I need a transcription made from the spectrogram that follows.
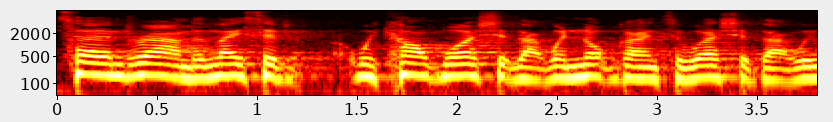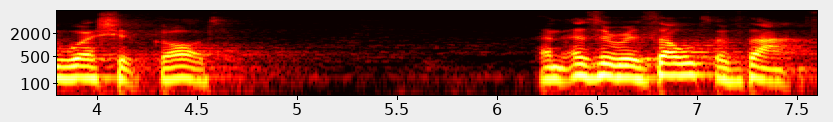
turned around and they said, We can't worship that. We're not going to worship that. We worship God. And as a result of that,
